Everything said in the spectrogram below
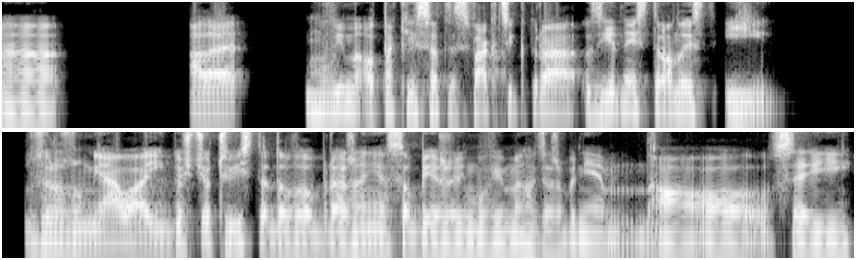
E, ale mówimy o takiej satysfakcji, która z jednej strony jest i zrozumiała i dość oczywista do wyobrażenia sobie, jeżeli mówimy chociażby, nie wiem, o, o serii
